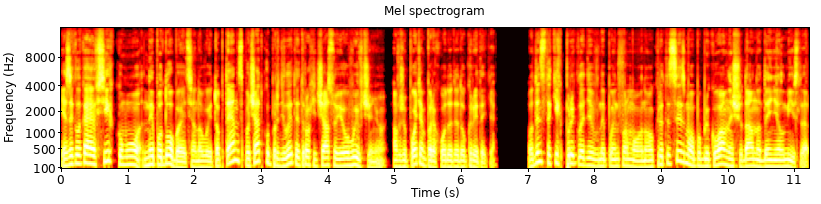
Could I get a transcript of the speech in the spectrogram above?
Я закликаю всіх, кому не подобається новий топ-10, спочатку приділити трохи часу його вивченню, а вже потім переходити до критики. Один з таких прикладів непоінформованого критицизму опублікував нещодавно Деніел Міслер.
